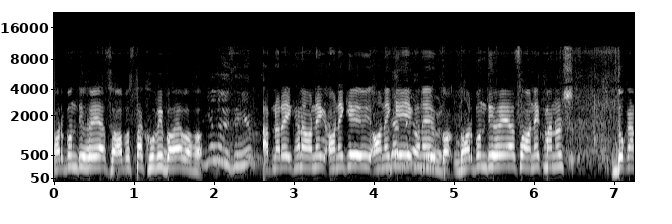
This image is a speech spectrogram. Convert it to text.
ঘরবন্দি হয়ে আছে। অবস্থা খুবই ভয়াবহ। আপনারা এখানে অনেক, অনেকে, অনেকেই এখানে ঘরবন্দি হয়ে আছে। অনেক মানুষ দোকান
